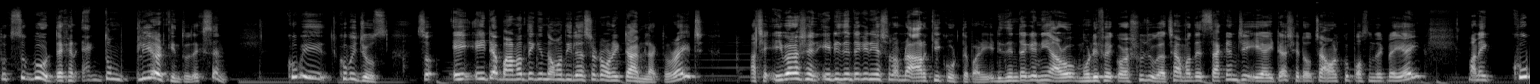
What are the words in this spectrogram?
তো সু গুড দেখেন, একদম ক্লিয়ার কিন্তু, দেখছেন? খুবই খুবই জোস সো এই, এইটা বানাতে কিন্তু আমাদের ইলাস্ট্রেটর অনেক টাইম লাগতো রাইট আচ্ছা এবার আসেন এই ডিজাইনটাকে নিয়ে আসলে আমরা আর কি করতে পারি? এই ডিজাইনটাকে নিয়ে আরও মডিফাই করার সুযোগ আছে। আমাদের সেকেন্ড যে এআইটা সেটা হচ্ছে আমার খুব পছন্দের একটা এআই মানে খুব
